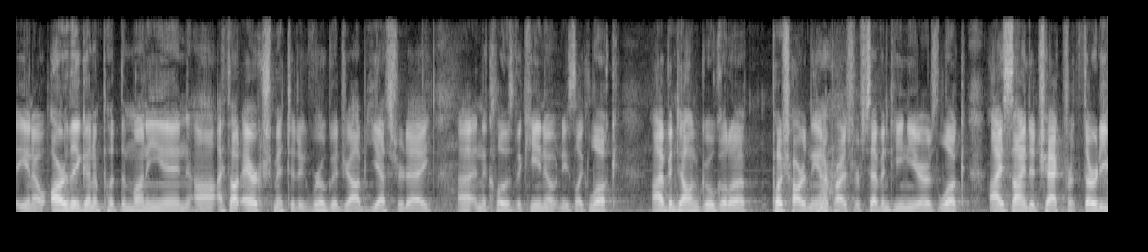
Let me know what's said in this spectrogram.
you know, are they going to put the money in? Uh, I thought Eric Schmidt did a real good job yesterday uh, in the close of the keynote, and he's like, look, I've been telling Google to push hard in the enterprise for 17 years. Look, I signed a check for 30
